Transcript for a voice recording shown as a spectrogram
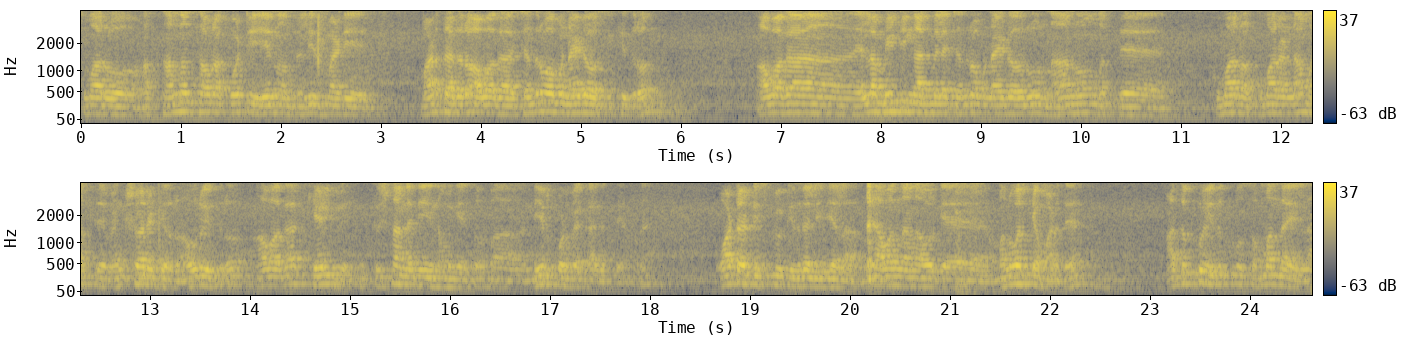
ಸುಮಾರು ಹತ್ತು ಹನ್ನೊಂದು ಸಾವಿರ ಕೋಟಿ ಏನು ಒಂದು ರಿಲೀಸ್ ಮಾಡಿ ಮಾಡ್ತಾ ಇದ್ರು ಆವಾಗ ಚಂದ್ರಬಾಬು ನಾಯ್ಡು ಅವರು ಸಿಕ್ಕಿದ್ರು. ಆವಾಗ ಎಲ್ಲ ಮೀಟಿಂಗ್ ಆದಮೇಲೆ ಚಂದ್ರಬಾಬು ನಾಯ್ಡು ಅವರು, ನಾನು ಮತ್ತು ಕುಮಾರ ಕುಮಾರಣ್ಣ ಮತ್ತು ವೆಂಕಟೇಶ್ವರ ಅವರು ಅವರು ಇದ್ದರು ಆವಾಗ ಕೇಳಿದ್ವಿ, ಕೃಷ್ಣಾ ನದಿ ನಮಗೆ ಸ್ವಲ್ಪ ನೀರು ಕೊಡಬೇಕಾಗುತ್ತೆ ಅಂದರೆ ವಾಟರ್ ಡಿಸ್ಪ್ಯೂಟ್ ಇದರಲ್ಲಿ ಇದೆಯಲ್ಲ, ಅವಾಗ ನಾನು ಅವ್ರಿಗೆ ಮನವರಿಕೆ ಮಾಡಿದೆ. ಅದಕ್ಕೂ ಇದಕ್ಕೂ ಸಂಬಂಧ ಇಲ್ಲ.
